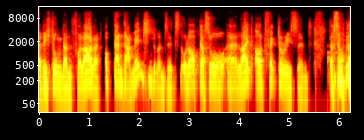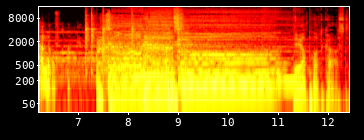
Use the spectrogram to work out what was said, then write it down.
Richtung dann verlagert. Ob dann da Menschen drin sitzen oder ob das so äh, Light-Out Factories sind, das ist nochmal eine andere Frage. Der Podcast.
